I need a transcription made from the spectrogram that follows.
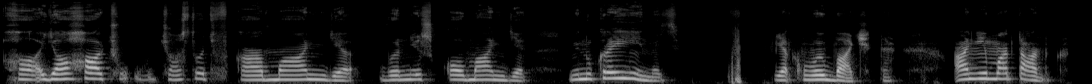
Ха, я хочу участвовать в команді. Верніш, команді. Він українець, як ви бачите. Аніматанк.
